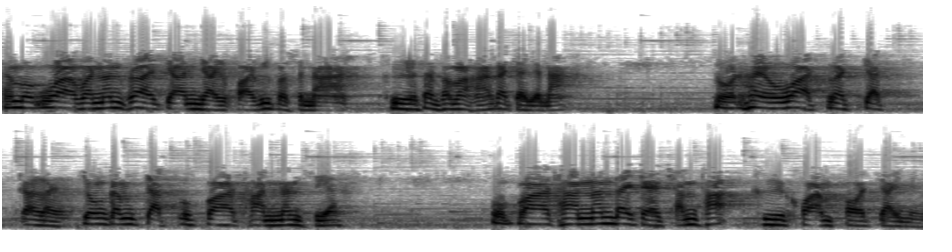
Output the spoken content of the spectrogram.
ท่านบอกว่าวันนั้นพระอาจารย์ใหญ่ฝ่ายวิปัสสนา คือท่านพระมหากัจจายนะโปรดให้วาดเพื่อจัดอะไร จงกำจัดอุปาทานนั้นเสีย อุปาทานนั้นได้แก่ฉันทะ คือความพอใจหนึ่ง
